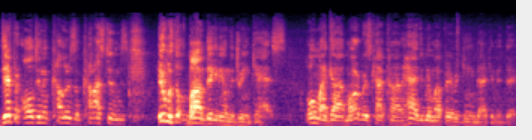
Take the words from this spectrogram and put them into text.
different alternate colors of costumes. It was the bomb diggity on the Dreamcast. Oh my God, Marvel vs. Capcom had to be my favorite game back in the day.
